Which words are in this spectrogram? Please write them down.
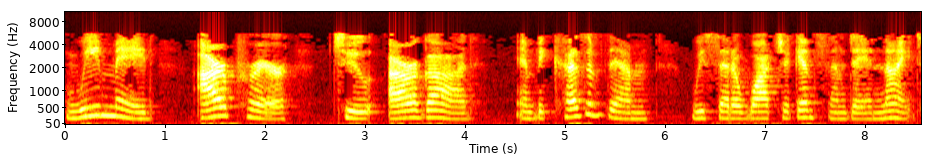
we made our prayer to our God, and because of them, we set a watch against them day and night.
